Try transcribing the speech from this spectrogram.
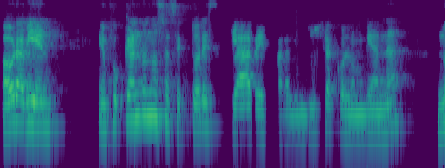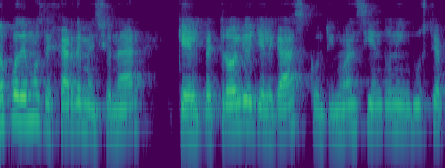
Ahora bien, enfocándonos a sectores clave para la industria colombiana, no podemos dejar de mencionar que el petróleo y el gas continúan siendo una industria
